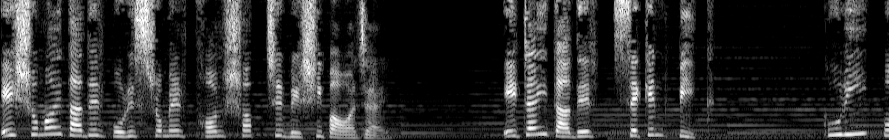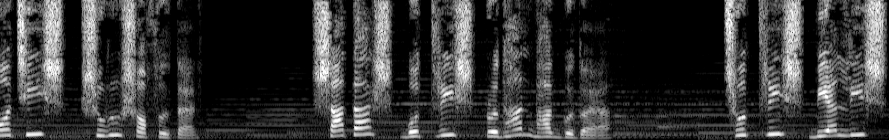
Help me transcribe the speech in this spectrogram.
এ সময় তাদের পরিশ্রমের ফল সবচেয়ে বেশি পাওয়া যায়। এটাই তাদের সেকেন্ড পিক কুড়ি, পঁচিশ, শুরু সফলতার। সাতাশ, বত্রিশ প্রধান ভাগ্যদয়া। ছত্রিশ, বিয়াল্লিশ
